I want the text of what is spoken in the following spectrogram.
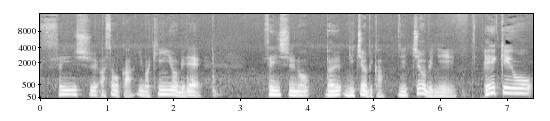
先週あそうか。今金曜日で先週の土日曜日か。日曜日に英検を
